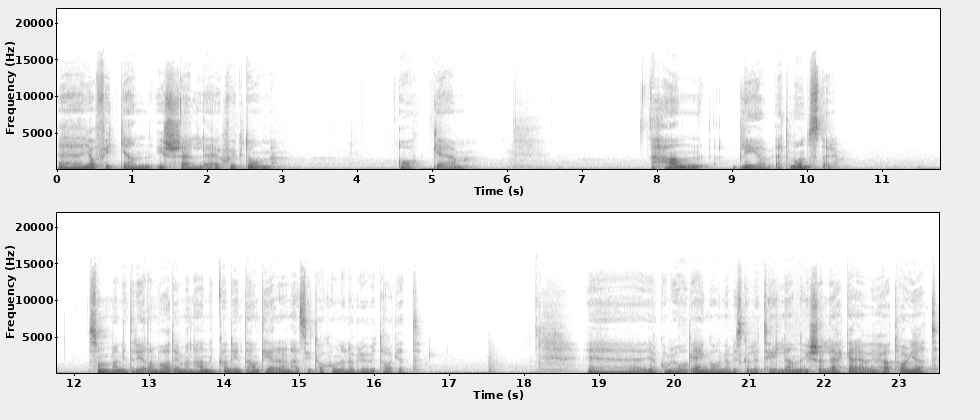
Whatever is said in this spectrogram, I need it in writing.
Eh, jag fick en yrselsjukdom. Och eh, han blev ett monster. Som man inte redan var det, men han kunde inte hantera den här situationen överhuvudtaget. Eh, jag kommer ihåg en gång när vi skulle till en yrselläkare vid Hötorget.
